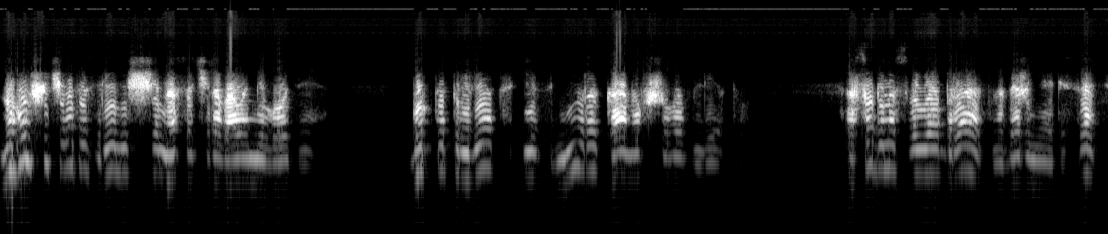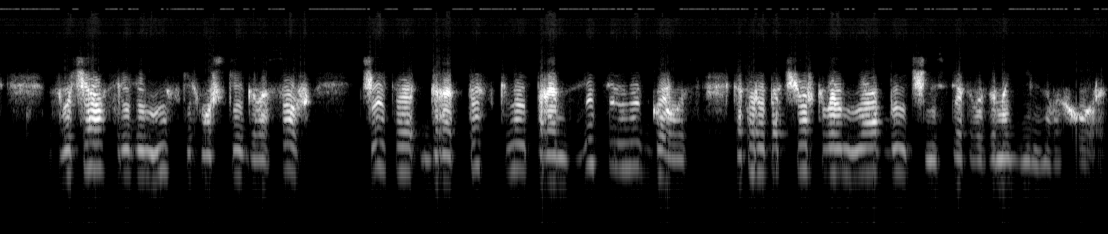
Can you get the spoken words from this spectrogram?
Но больше чего-то зрелище нас очаровала мелодия, будто привет из мира, канувшего в лету. Особенно своеобразно, даже не описать, звучал среди низких мужских голосов чей-то гротескный пронзительный голос, который подчеркивал необычность этого замогильного хора.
